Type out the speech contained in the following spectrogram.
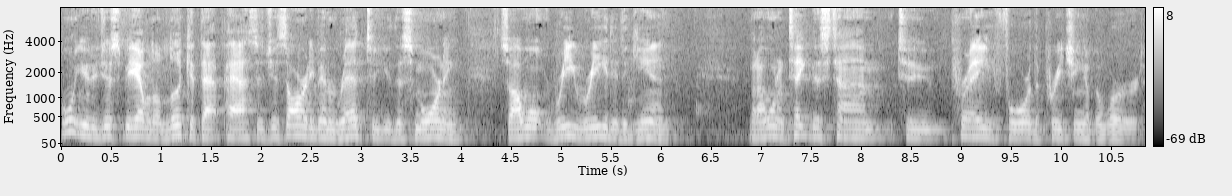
I want you to just be able to look at that passage. It's already been read to you this morning, so I won't reread it again. But I want to take this time to pray for the preaching of the word.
